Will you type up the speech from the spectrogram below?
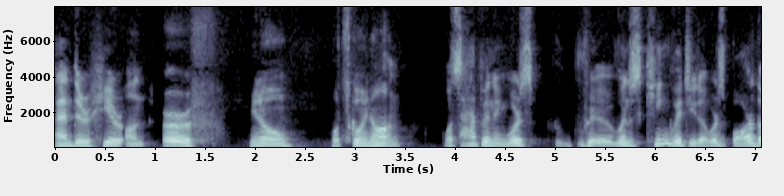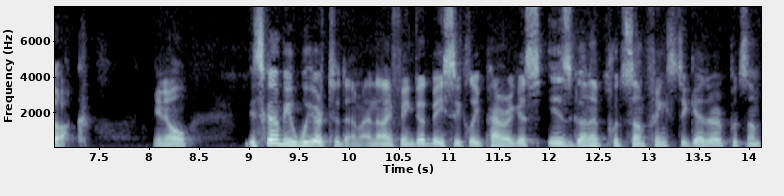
and they're here on Earth, you know, what's going on? What's happening? Where's where's King Vegeta? Where's Bardock? You know, it's gonna be weird to them, and I think that basically Paragus is gonna put some things together, put some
